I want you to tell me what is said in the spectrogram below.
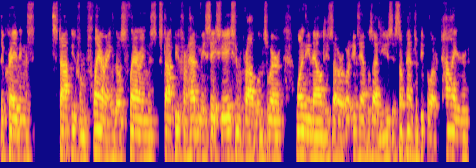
the cravings stop you from flaring. Those flarings stop you from having the satiation problems. Where one of the analogies or, or examples I've used is sometimes when people are tired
